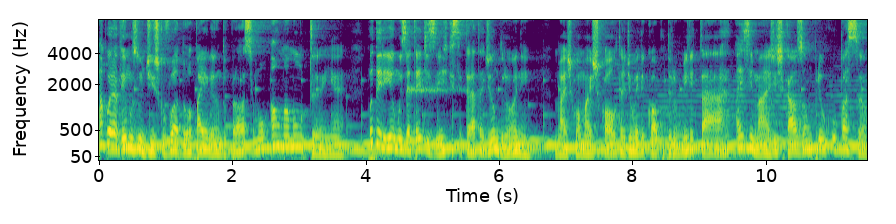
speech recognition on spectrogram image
Agora vemos um disco voador pairando próximo a uma montanha. Poderíamos até dizer que se trata de um drone, mas com a escolta de um helicóptero militar, as imagens causam preocupação.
